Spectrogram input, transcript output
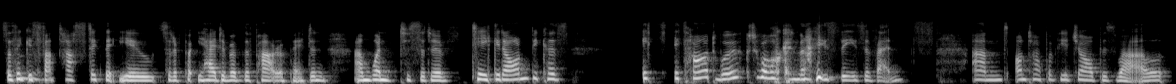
So I think mm. it's fantastic that you sort of put your head above the parapet and and want to sort of take it on because it's it's hard work to organise these events and on top of your job as well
